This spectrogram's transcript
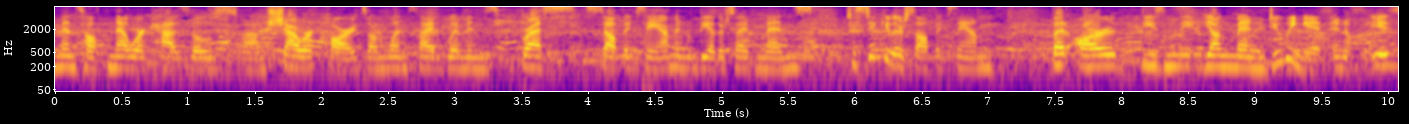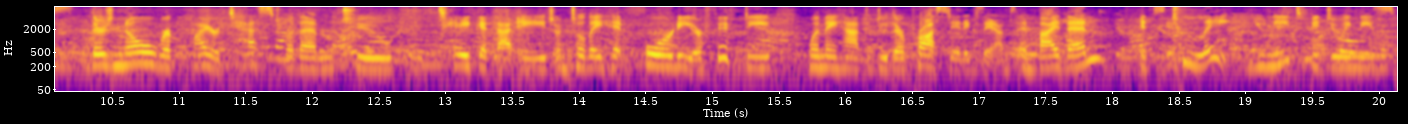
Men's Health Network has those um, shower cards on one side, women's breast self exam, and the other side, men's testicular self exam. But are these young men doing it? And is there's no required test for them to take at that age until they hit 40 or 50 when they have to do their prostate exams. And by then, it's too late. You need to be doing these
